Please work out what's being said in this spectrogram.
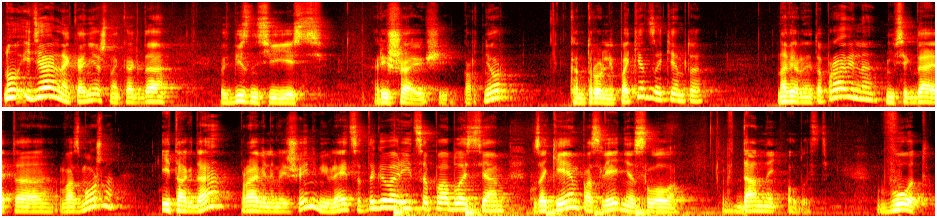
Ну, идеально, конечно, когда в бизнесе есть решающий партнер, контрольный пакет за кем-то, Наверное, это правильно, не всегда это возможно. И тогда правильным решением является договориться по областям, за кем последнее слово в данной области. Вот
